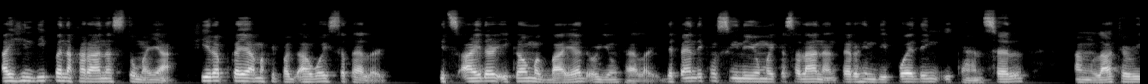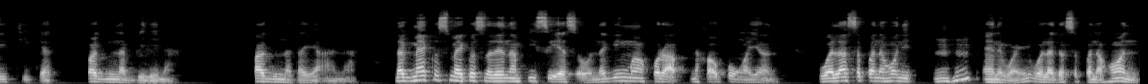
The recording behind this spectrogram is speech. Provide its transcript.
ay hindi pa nakaranas tumaya. Hirap kaya makipag-away sa teller. It's either ikaw magbayad or yung teller. Depende kung sino yung may kasalanan pero hindi pwedeng i-cancel ang lottery ticket pag nabili na. Pag natayaan na. Nagmekos-mekos na din ang PCSO, naging mga korap, nakaupo ngayon. Wala sa panahon ni... Mm-hmm, anyway, wala daw sa panahon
